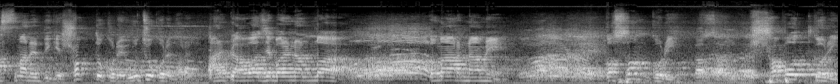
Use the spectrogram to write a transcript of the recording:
আসমানের দিকে শক্ত করে, উঁচু করে ধরেন। আর একটু আওয়াজে বলেন, আল্লাহ, তোমার নামে কসম করি, শপথ করি,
